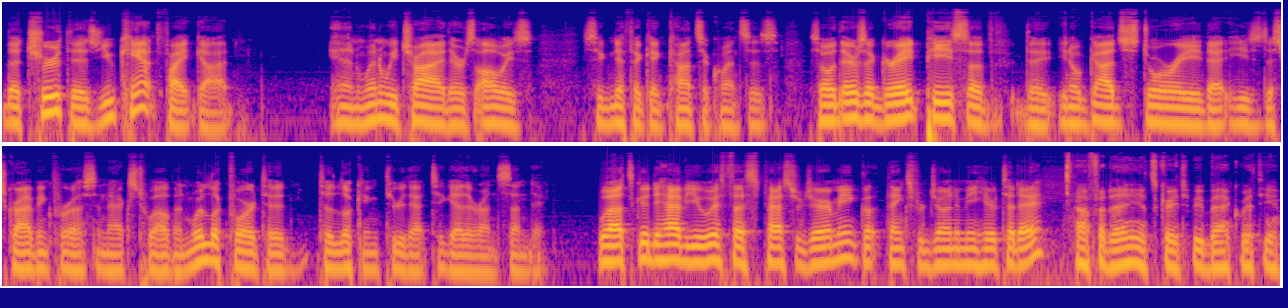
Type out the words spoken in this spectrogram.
the truth is you can't fight God. And when we try, there's always significant consequences. So there's a great piece of the you know God's story that He's describing for us in Acts 12, and we'll look forward to to looking through that together on Sunday. Well, it's good to have you with us, Pastor Jeremy. Thanks for joining me here today. Hafa Adai. It's great to be back with you.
